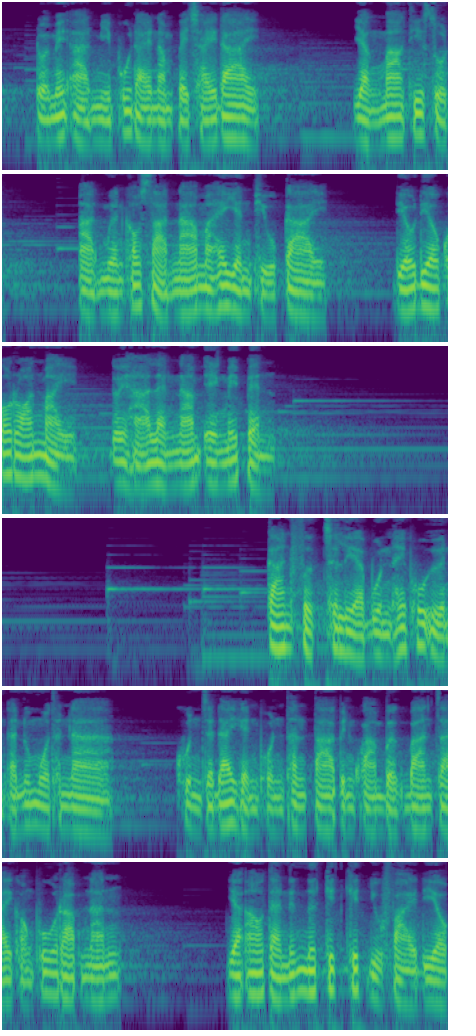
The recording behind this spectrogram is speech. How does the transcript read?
ๆ โดยไม่อาจมีผู้ใดนำไปใช้ได้ อย่างมากที่สุด อาจเหมือนเขาสาดน้ำมาให้เย็นผิวกาย เดี๋ยวเดียวก็ร้อนใหม่ โดยหาแหล่งน้ำเองไม่เป็น การฝึกเฉลี่ยบุญให้ผู้อื่นอนุโมทนา คุณจะได้เห็นผลทันตาเป็นความเบิกบานใจของผู้รับนั้น อย่าเอาแต่นึกนึกคิดคิดอยู่ฝ่ายเดียว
